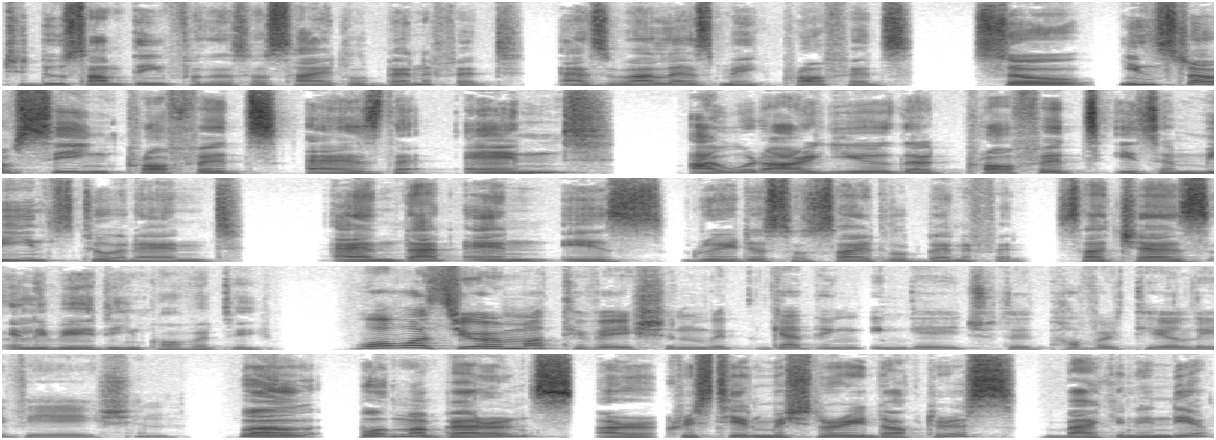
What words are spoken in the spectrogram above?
to do something for the societal benefit as well as make profits. So instead of seeing profits as the end, I would argue that profits is a means to an end. And that end is greater societal benefit, such as alleviating poverty. What was your motivation with getting engaged with poverty alleviation? Well, both my parents are Christian missionary doctors back in India.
